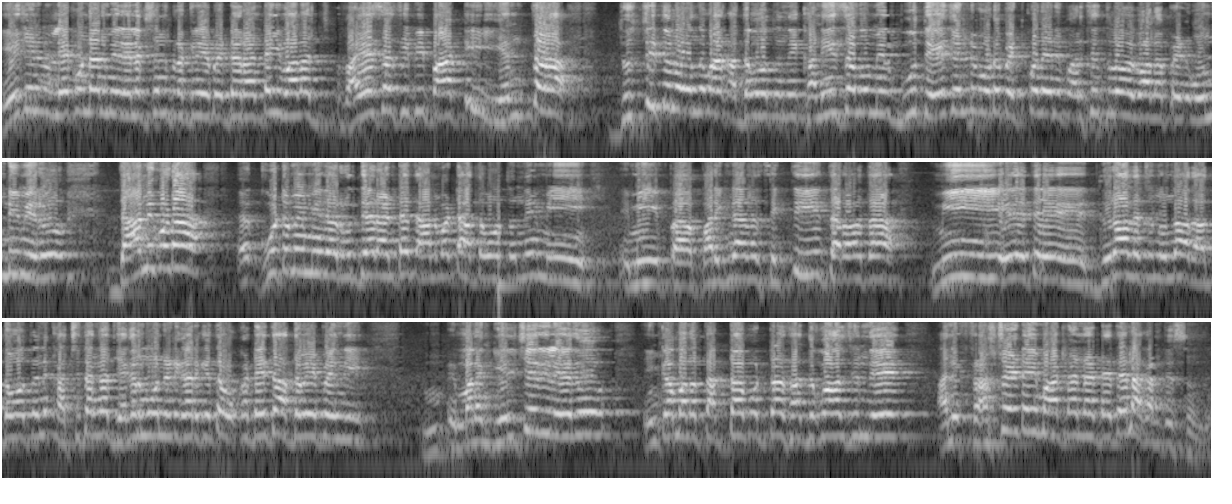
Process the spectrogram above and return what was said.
ఏజెంట్లు లేకుండా మీరు ఎలక్షన్ ప్రక్రియ పెట్టారంటే ఇవాళ వైఎస్ఆర్సీపీ పార్టీ ఎంత దుస్థితిలో ఉందో మనకు అర్థమవుతుంది. కనీసం మీరు బూత్ ఏజెంట్ కూడా పెట్టుకోలేని పరిస్థితిలో ఇవాళ ఉండి మీరు దాన్ని కూడా కూటమి మీద రుద్దారంటే దాన్ని బట్టి అర్థమవుతుంది. మీ మీ ప- పరిజ్ఞాన శక్తి తర్వాత మీ ఏదైతే దురాలోచన ఉందో అది అర్థమవుతుంది. ఖచ్చితంగా జగన్మోహన్ రెడ్డి గారికి అయితే ఒకటైతే అర్థమైపోయింది. మనం గెలిచేది లేదు ఇంకా మనం తట్టా పుట్టా సర్దుకోవాల్సిందే అని ఫ్రస్ట్రేట్ అయ్యి మాట్లాడినట్టయితే నాకు అనిపిస్తుంది.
